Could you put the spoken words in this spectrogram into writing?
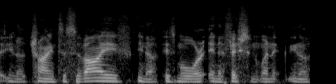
you know trying to survive you know is more inefficient when it you know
